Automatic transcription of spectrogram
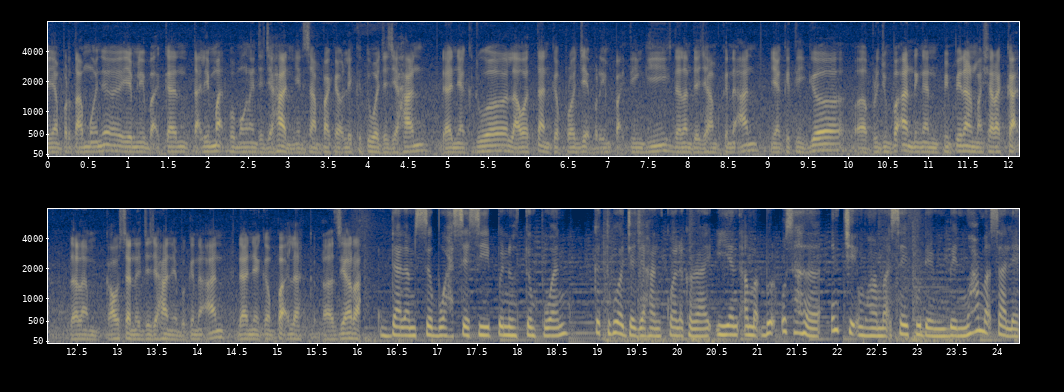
yang pertamanya ia melibatkan taklimat pembangunan jajahan yang disampaikan oleh ketua jajahan. Dan yang kedua lawatan ke projek berimpak tinggi dalam jajahan berkenaan. Yang ketiga uh, perjumpaan dengan pimpinan masyarakat dalam kawasan jajahan yang berkenaan. Dan yang keempat adalah uh, ziarah. Dalam sebuah sesi penuh tempuan, Ketua Jajahan Kuala Kerai Ian amat berusaha Encik Muhammad Saifuddin bin Muhammad Saleh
